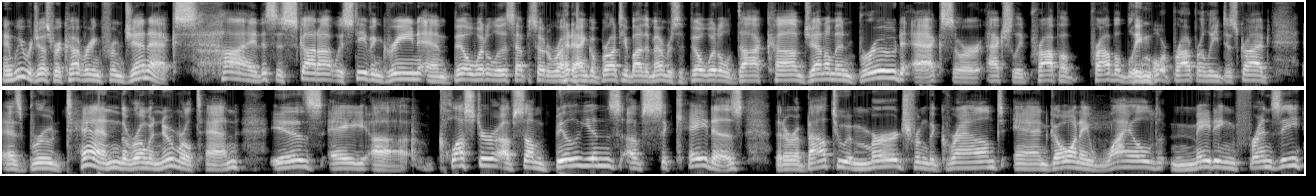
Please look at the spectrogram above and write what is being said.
And we were just recovering from Gen X. Hi, this is Scott Ott with Stephen Green and Bill Whittle. This episode of Right Angle brought to you by the members of BillWhittle.com. Gentlemen, Brood X, or actually prop- probably more properly described as Brood 10, the Roman numeral 10, is a uh, cluster of some billions of cicadas that are about to emerge from the ground and go on a wild mating frenzy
